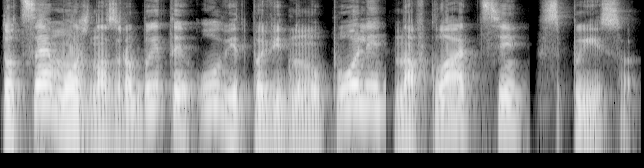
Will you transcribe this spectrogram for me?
то це можна зробити у відповідному полі на вкладці Список.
